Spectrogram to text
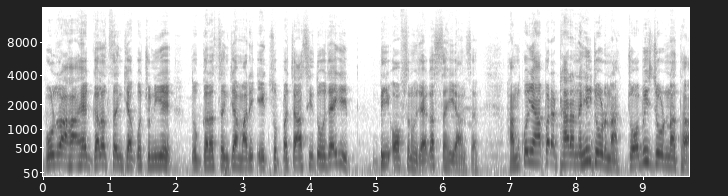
बोल रहा है, गलत संख्या को चुनिए। तो गलत संख्या हमारी 150 ही तो हो जाएगी। डी ऑप्शन हो जाएगा सही आंसर। हमको यहाँ पर अठारह नहीं जोड़ना, चौबीस जोड़ना था।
